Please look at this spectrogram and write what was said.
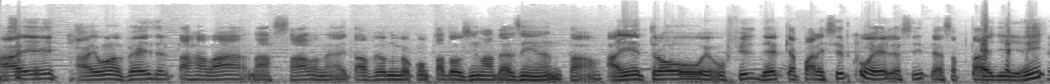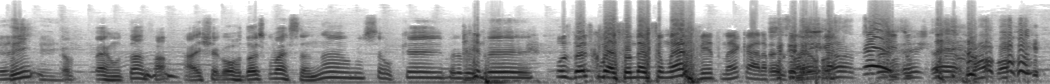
Aí, aí uma vez ele tava lá na sala, né? Aí tava eu no meu computadorzinho lá desenhando e tal. Aí entrou o, o filho dele, que é parecido com ele, assim, tem essa putaria de, hein? Hein? Eu perguntando, sabe? Aí chegou os dois conversando. Não, não sei o que, bebê. Os dois conversando deve ser um evento, né, cara? Porque É, fica- é, Ei, é, é, ó, ó.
